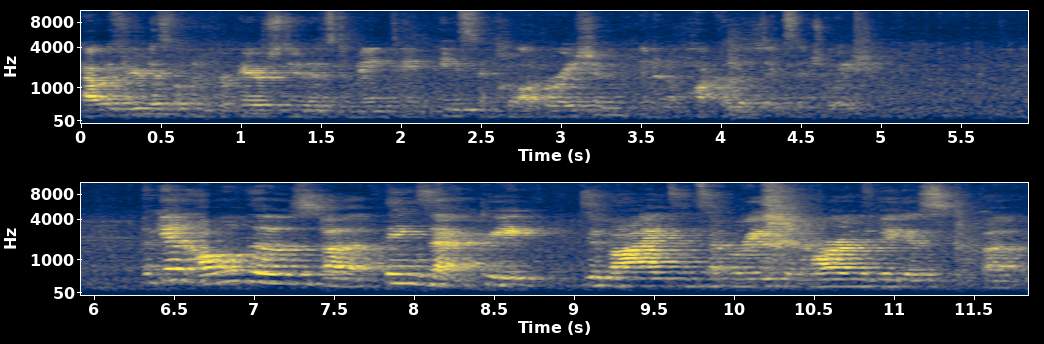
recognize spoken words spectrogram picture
How does your discipline prepare students to maintain peace and cooperation in an apocalyptic situation? Again, all of those uh, things that create divides and separation are the biggest uh,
